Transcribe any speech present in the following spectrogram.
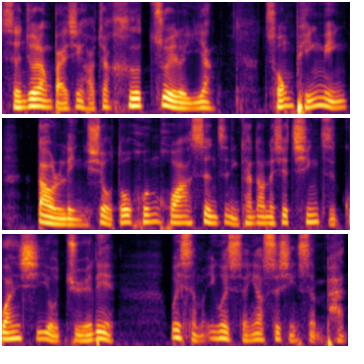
神就让百姓好像喝醉了一样，从平民到领袖都昏花，甚至你看到那些亲子关系有决裂。为什么？因为神要施行审判。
